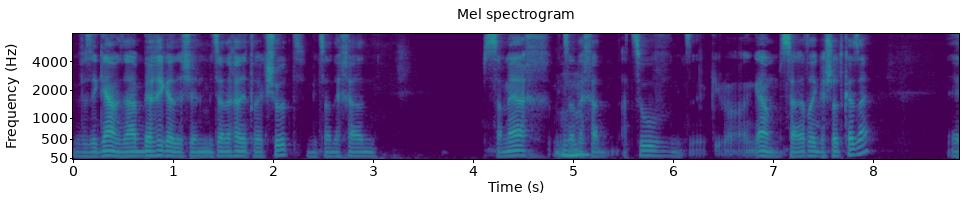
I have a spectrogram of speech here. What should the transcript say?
וזה גם, זה היה בכי כזה של מצד אחד התרגשות, מצד אחד שמח, מצד. אחד עצוב, כאילו, גם סערת רגשות כזה. אה,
